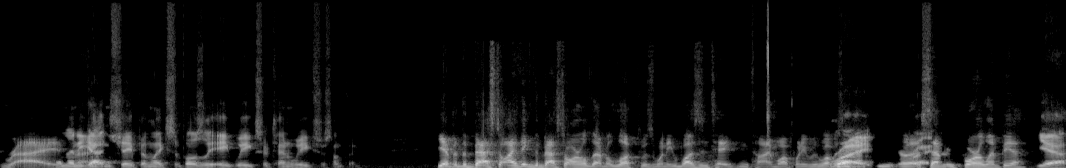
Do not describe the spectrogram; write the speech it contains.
right? And then right. he got in shape in like supposedly eight weeks or ten weeks or something. Yeah, but the best I think the best Arnold ever looked was when he wasn't taking time off when he was what was right, uh, right. 74 Olympia. Yeah,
